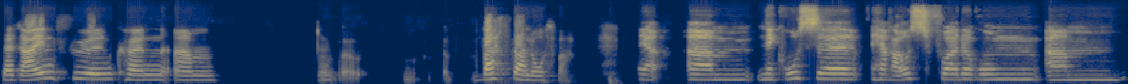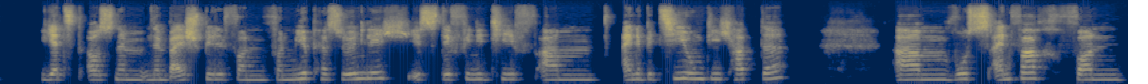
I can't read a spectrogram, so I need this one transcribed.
da reinfühlen können, ähm, was da los war. Ja, ähm, eine große Herausforderung ähm, jetzt aus einem, einem, Beispiel von, von mir persönlich ist definitiv ähm, eine Beziehung, die ich hatte, ähm, wo es einfach von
